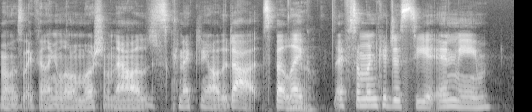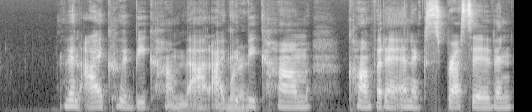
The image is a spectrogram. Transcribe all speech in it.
i was like feeling a little emotional now just connecting all the dots but like yeah. if someone could just see it in me then I could become that. I could right. become confident and expressive and,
